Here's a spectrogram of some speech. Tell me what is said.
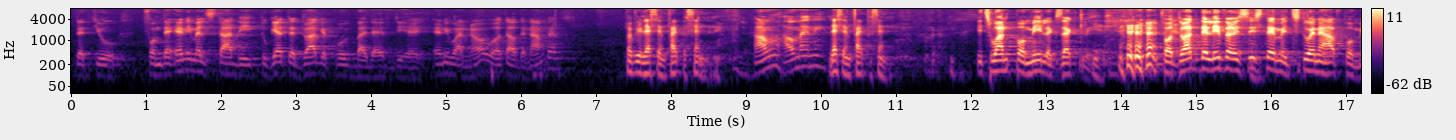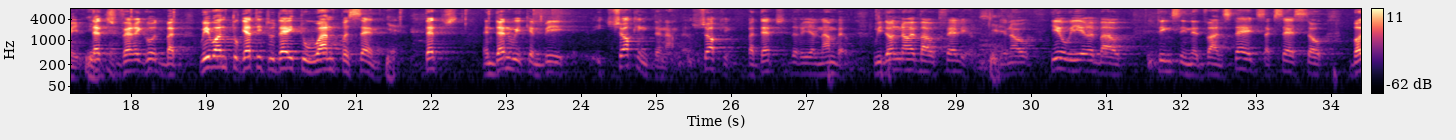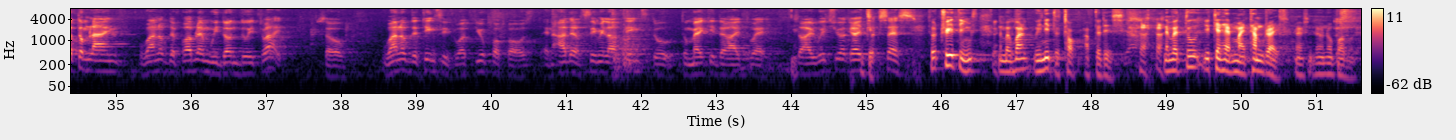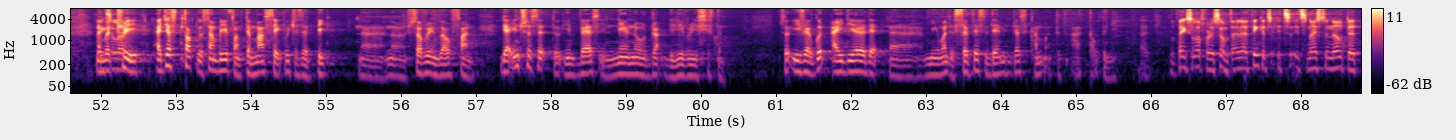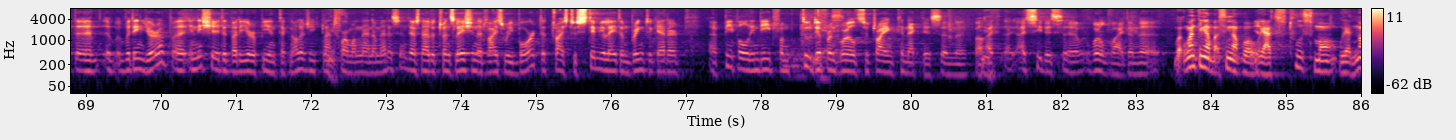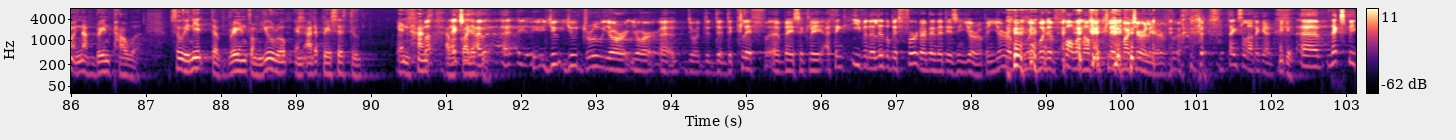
that you, from the animal study, to get a drug approved by the FDA. Anyone know what are the numbers? Probably less than 5%. Eh? How, how many? Less than 5%. It's one per mil exactly. Yes. For drug delivery system, it's two and a half per mil. That's very good, but we want to get it today to one percent. Yeah. That's, and then we can be. It's shocking the number, shocking, but that's the real number. We don't know about failures. You know, here we hear about things in advanced state, success. So, bottom line, one of the problem we don't do it right. So, one of the things is what you proposed, and other similar things to, to make it the right way. So I wish you a great success. So three things. Number one, we need to talk after this. Number two, you can have my thumb drive. No, no problem. Number three, I just talked to somebody from Temasek, which is a big uh, no, sovereign wealth fund. They're interested to invest in nano drug delivery system. So if you have good idea that uh, may want to surface to them, just come to, uh, talk to me. Right. Well, thanks a lot for the summit. And I think it's, it's, it's nice to note that uh, within Europe, uh, initiated by the European Technology Platform on Nanomedicine, there's now the Translation Advisory Board that tries to stimulate and bring together uh, people indeed from two different worlds to try and connect this. And uh, well, I, I, I see this uh, worldwide. And uh, But one thing about Singapore, we are too small, we have not enough brain power. So we need the brain from Europe and other places to enhance well, our actually, I, quality. I, you, you drew your, your, uh, your the, the, the cliff uh, basically, I think, even a little bit further than it is in Europe. In Europe, we would have fallen off the cliff much earlier. Thanks a lot again. Thank you. Uh, next speaker.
